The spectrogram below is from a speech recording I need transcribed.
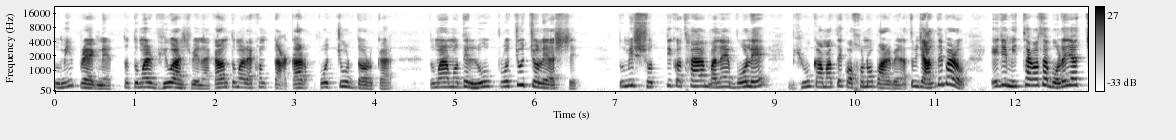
তুমি প্রেগনেন্ট তো তোমার ভিউ আসবে না, কারণ তোমার এখন টাকার প্রচুর দরকার, তোমার মধ্যে লুক প্রচুর চলে আসছে। তুমি সত্যি কথা মানে বলে ভিউ কামাতে কখনো পারবে না। তুমি জানতে পারো, এই যে মিথ্যা কথা বলে যাচ্ছ,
